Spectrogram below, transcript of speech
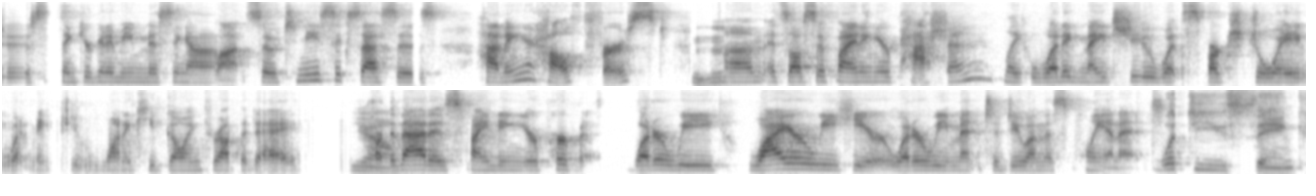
just think you're going to be missing out a lot. So to me, success is having your health first. Mhm. Um, it's also finding your passion, like what ignites you, what sparks joy, what makes you want to keep going throughout the day. Part of that is finding your purpose. What are we, why are we here? What are we meant to do on this planet? What do you think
